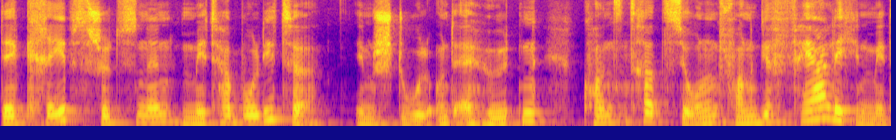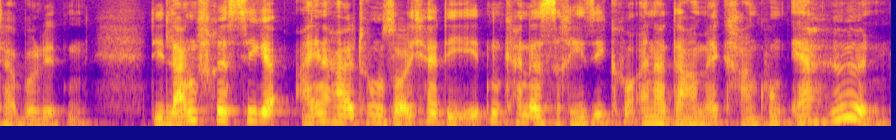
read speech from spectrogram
der krebsschützenden Metabolite im Stuhl und erhöhten Konzentrationen von gefährlichen Metaboliten. Die langfristige Einhaltung solcher Diäten kann das Risiko einer Darmerkrankung erhöhen.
